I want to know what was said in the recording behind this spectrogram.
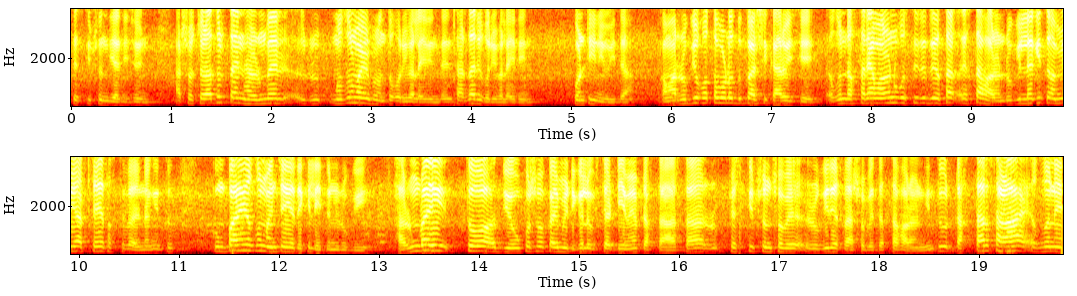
প্রেসক্রিপশন দিয়া দিছেন। আর সচরাচর তাই হারুন ভাইয়ের মুসলমানের ফ্রন্ত করি ফেলাই দিন তাই সার্জারি করি ফেলাই দিন কন্টিনিউ ইতা আমার রোগী কত বড় দুঃখের শিকার হয়েছে একজন ডাক্তারে আমার অনুপস্থিতি দেখতে পারেন রুগীর লাগি তো আমি আটকাই থাকতে পারি না, কিন্তু কোম্পানির একজন মানুষ চাইয়া দেখিলি তুমি রুগী হারুন ভাই তো উপসহকারী মেডিকেল অফিসার ডিএমএফ ডাক্তার তার প্রেসক্রিপশন সবে রুগী দেখলা সবে দেখতে পারেন কিন্তু ডাক্তার ছাড়া একজনে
